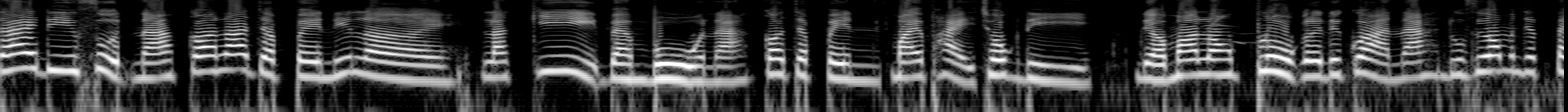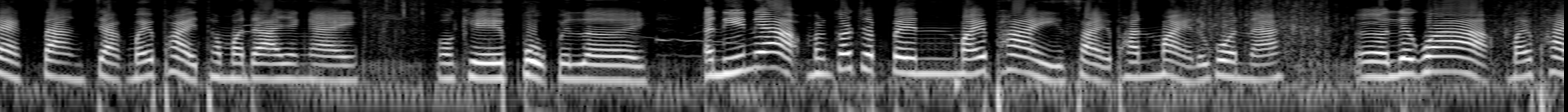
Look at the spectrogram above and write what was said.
ได้ดีสุดนะ ก็น่าจะเป็นนี่เลย ลักกี้แบมบูนะ ก็จะเป็นไม้ไผ่โชคดี เดี๋ยวมาลองปลูกเลยดีกว่านะ ดูซิว่ามันจะแตกต่างจากไม้ไผ่ธรรมดายังไง โอเค ปลูกไปเลย อันนี้เนี่ย มันก็จะเป็นไม้ไผ่สายพันธุ์ใหม่ทุกคนนะ เออเรียกว่าไม้ไผ่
